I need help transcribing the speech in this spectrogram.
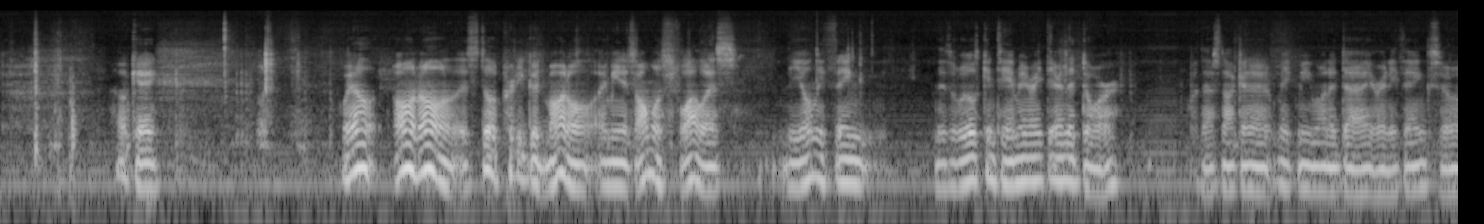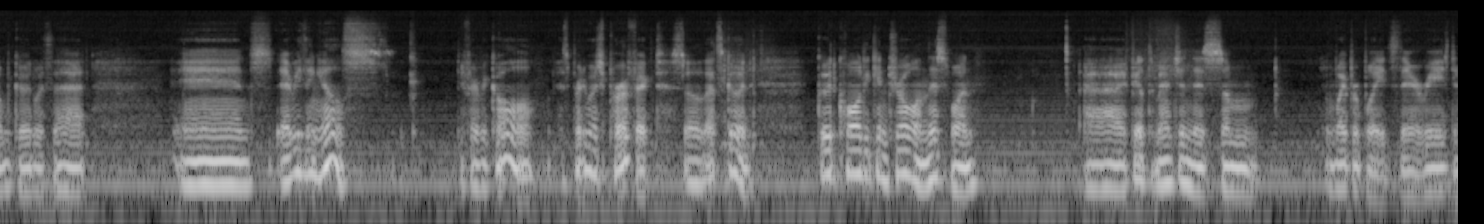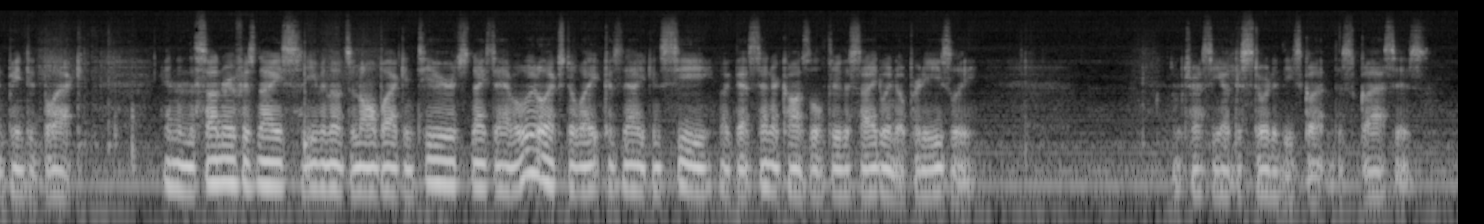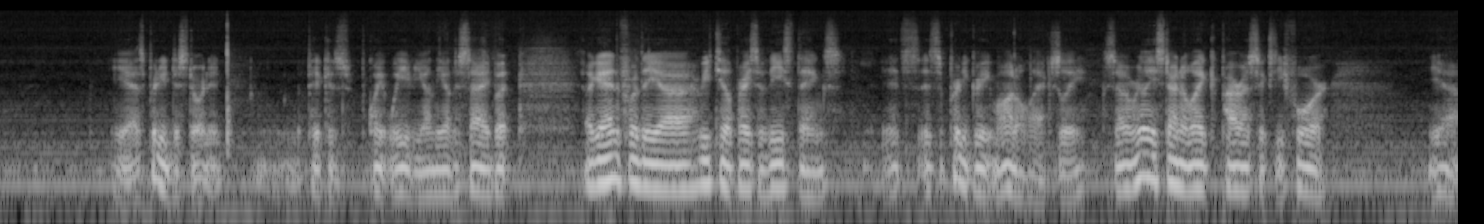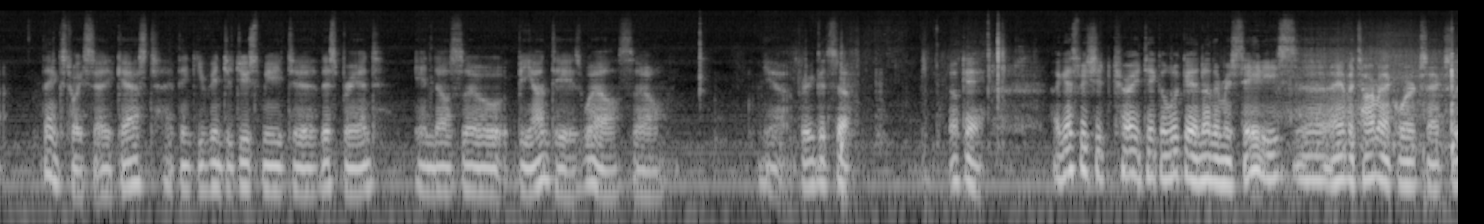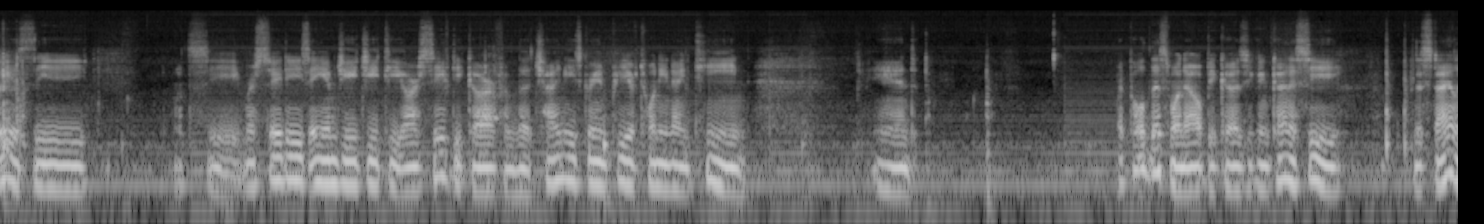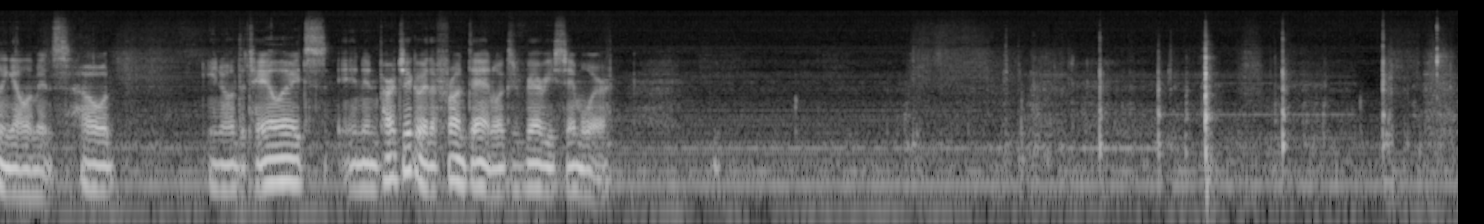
Okay. Well, all in all, it's still a pretty good model. I mean, it's almost flawless. The only thing, there's a little contaminant right there in the door, but that's not gonna make me want to die or anything, so I'm good with that. And everything else, if I recall, is pretty much perfect, so that's good. Good quality control on this one. Uh, I failed to mention there's some wiper blades there raised and painted black. And then the sunroof is nice, even though it's an all black interior, it's nice to have a little extra light because now you can see like that center console through the side window pretty easily. I'm trying to see how distorted these gla this glass is. Yeah, it's pretty distorted. The pick is quite wavy on the other side, but again, for the uh, retail price of these things, it's it's a pretty great model actually. So I'm really starting to like Para 64. Yeah, thanks Toy Cast. I think you've introduced me to this brand and also Beyonce as well. So yeah, very good stuff. Okay, I guess we should try to take a look at another Mercedes. Uh, I have a Tarmac Works actually. It's the let's see, Mercedes AMG GTR safety car from the Chinese Grand Prix of 2019. And I pulled this one out because you can kind of see the styling elements, how, you know, the taillights, and in particular the front end looks very similar.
